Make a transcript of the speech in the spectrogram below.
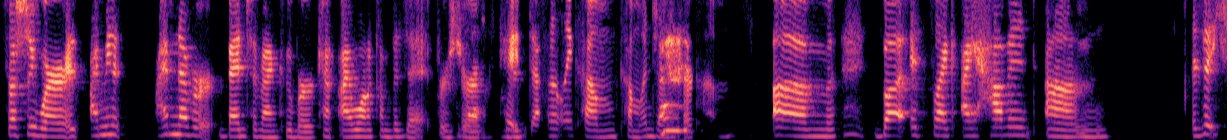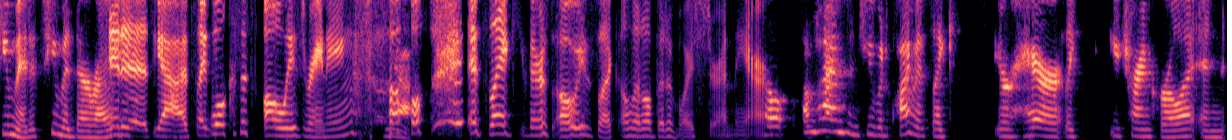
especially where it, I mean, I've never been to Vancouver. I want to come visit for sure. Yes, okay, definitely come. Come when Jennifer comes. Um, but it's like I haven't um is it humid? It's humid there, right? It is. Yeah. It's like, well, because it's always raining. So yeah. it's like there's always like a little bit of moisture in the air. So sometimes in humid climates, like your hair, like you try and curl it, and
